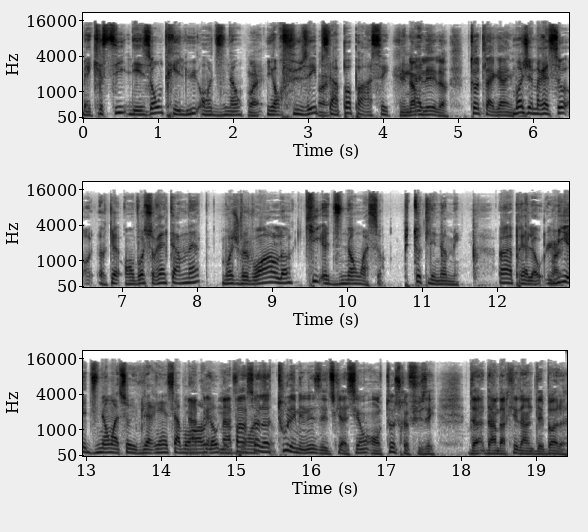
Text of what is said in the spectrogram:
Ben Christy, les autres élus ont dit non. Ouais. Ils ont refusé, puis ça n'a pas passé. Et nomme-les, là, toute la gang. Moi, j'aimerais ça. OK, on va sur Internet. Moi, je veux voir là qui a dit non à ça. Puis toutes les nommer. Un après l'autre. Lui Ouais. a dit non à ça. Il voulait rien Mais, savoir. après- mais à part ça, à là, tous les ministres de l'Éducation ont tous refusé d'embarquer dans le débat. Là.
